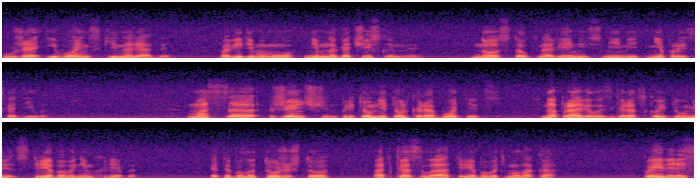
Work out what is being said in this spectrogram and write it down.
уже и воинские наряды, по-видимому, немногочисленные, но столкновений с ними не происходило. Масса женщин, притом не только работниц, направилась к городской думе с требованием хлеба. Это было то же, что от козла требовать молока. Появились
